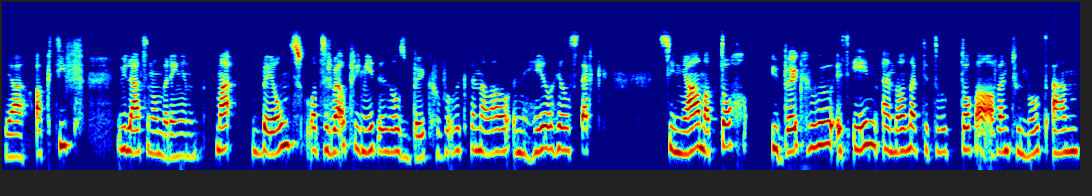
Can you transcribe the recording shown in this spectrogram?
ja, actief u laten omringen. Maar bij ons, wat er wel primeert, is ons buikgevoel. Ik vind dat wel een heel, heel sterk signaal. Maar toch je buikgevoel is één, en dan heb je toch wel af en toe nood aan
